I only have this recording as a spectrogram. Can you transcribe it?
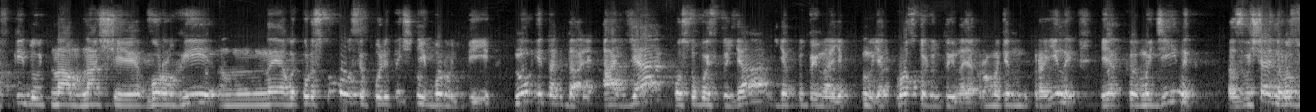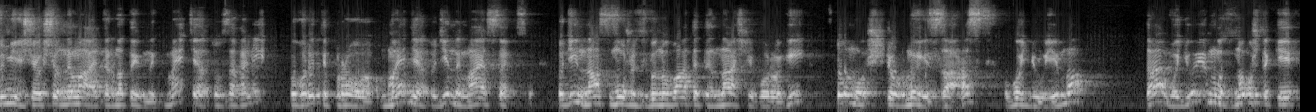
вкидують нам наші вороги, не використовувалися в політичній боротьбі. Ну і так далі. А я особисто я, як людина, як ну як просто людина, як громадянин України, як медійник, звичайно розумію, що якщо немає альтернативних медіа, то взагалі говорити про медіа тоді немає сенсу. Тоді нас можуть звинуватити наші вороги в тому, що ми зараз воюємо, да, воюємо знову ж таки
